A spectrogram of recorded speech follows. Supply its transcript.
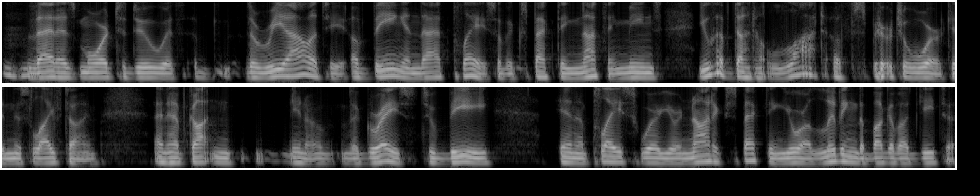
That has more to do with the reality of being in that place of expecting nothing means you have done a lot of spiritual work in this lifetime and have gotten, you know, the grace to be in a place where you're not expecting, you are living the Bhagavad Gita,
